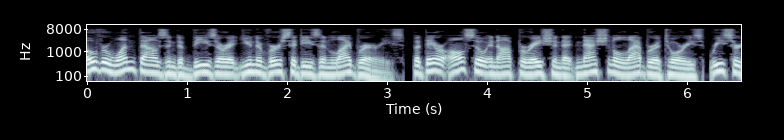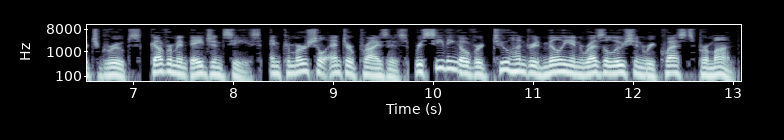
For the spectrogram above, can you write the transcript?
Over 1,000 of these are at universities and libraries, but they are also in operation at national laboratories, research groups, government agencies, and commercial enterprises, receiving over 200 million resolution requests per month.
